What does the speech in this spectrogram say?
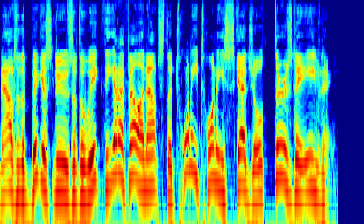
Now to the biggest news of the week. The NFL announced the 2020 schedule Thursday evening.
